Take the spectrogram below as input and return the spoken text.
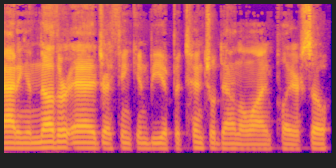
Adding another edge, I think, can be a potential down the line player. So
